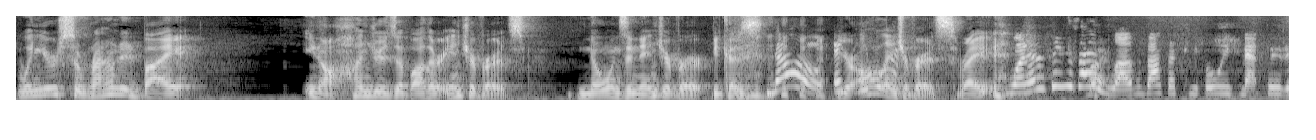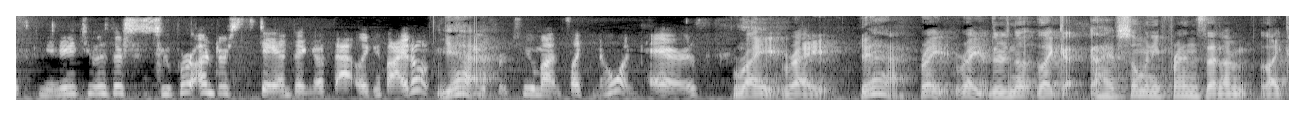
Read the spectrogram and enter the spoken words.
when you're surrounded by you know hundreds of other introverts no one's an introvert because No, you're all introverts right one of the things I love about the people we've met through this community too is they're super understanding of that. Like if I don't see Yeah. you for two months, like no one cares. Right, right. Yeah, right, right. There's no like I have so many friends that I'm like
